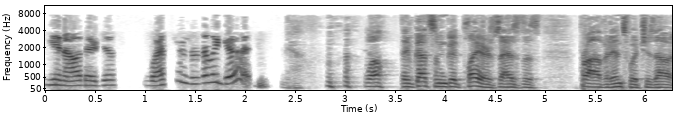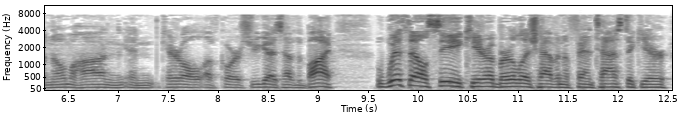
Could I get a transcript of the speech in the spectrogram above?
you know, they're just, Western's really good. Yeah. well, they've got some good players as does Providence, which is out in Omaha and, and Carroll, of course, you guys have the bye. With LC, Kira Burlish having a fantastic year.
